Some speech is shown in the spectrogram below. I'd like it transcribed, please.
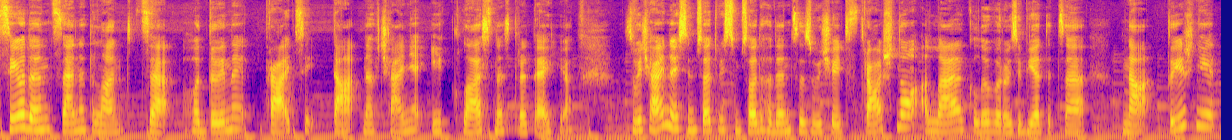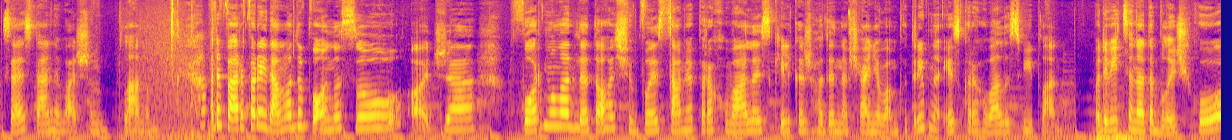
Сі1 це не талант, це години праці та навчання і класна стратегія. Звичайно, 700-800 годин це звучить страшно, але коли ви розіб'єте це на тижні, це стане вашим планом. А тепер перейдемо до бонусу. Отже, формула для того, щоб ви самі порахували, скільки ж годин навчання вам потрібно, і скоригували свій план. Подивіться на табличку,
